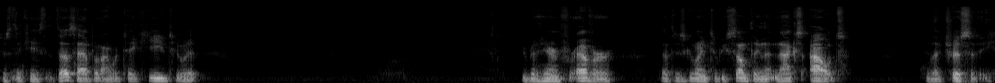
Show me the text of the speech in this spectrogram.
Just in case it does happen, I would take heed to it. We've been hearing forever that there's going to be something that knocks out electricity.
